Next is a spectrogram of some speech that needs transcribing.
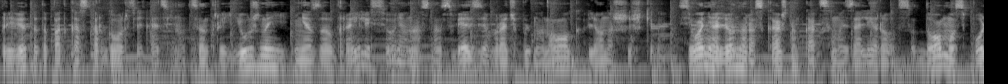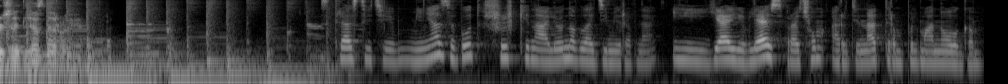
привет, это подкаст торгово-развлекательного центра Южный. Меня зовут Раиля, сегодня у нас на связи врач-пульмонолог Алена Шишкина. Сегодня Алена расскажет нам, как самоизолироваться дома с пользой для здоровья. Здравствуйте, меня зовут Шишкина Алена Владимировна, и я являюсь врачом-ординатором-пульмонологом.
